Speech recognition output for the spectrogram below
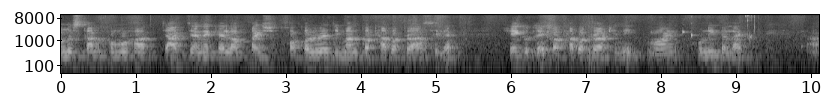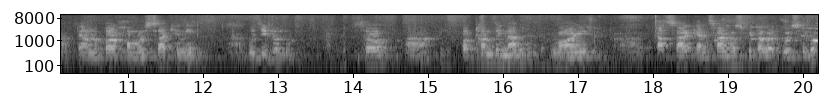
অনুষ্ঠানসমূহত যাক যেনেকৈ লগ পাইছোঁ সকলোৰে যিমান কথা বতৰা আছিলে সেই গোটেই কথা বতৰাখিনি মই শুনি পেলাই তেওঁলোকৰ সমস্যাখিনি বুজি ল'লোঁ। চ' প্ৰথম দিনা মই কাছাৰ কেঞ্চাৰ হস্পিটেলত গৈছিলোঁ।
